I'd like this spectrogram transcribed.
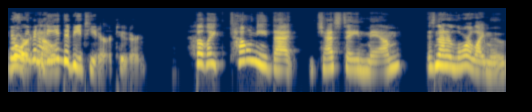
he doesn't Rory. even no. need to be tutor tutored But like, tell me that Jess saying "ma'am" is not a Lorelai move.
